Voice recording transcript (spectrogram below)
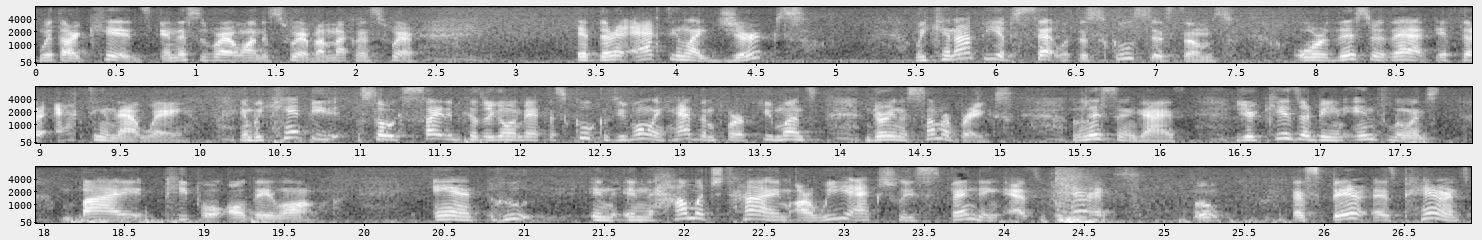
with our kids, and this is where I want to swear, but I'm not going to swear. If they're acting like jerks, we cannot be upset with the school systems or this or that if they're acting that way. And we can't be so excited because they're going back to school because you've only had them for a few months during the summer breaks. Listen, guys, your kids are being influenced by people all day long. And who in, in how much time are we actually spending as parents? Oh, as, as parents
